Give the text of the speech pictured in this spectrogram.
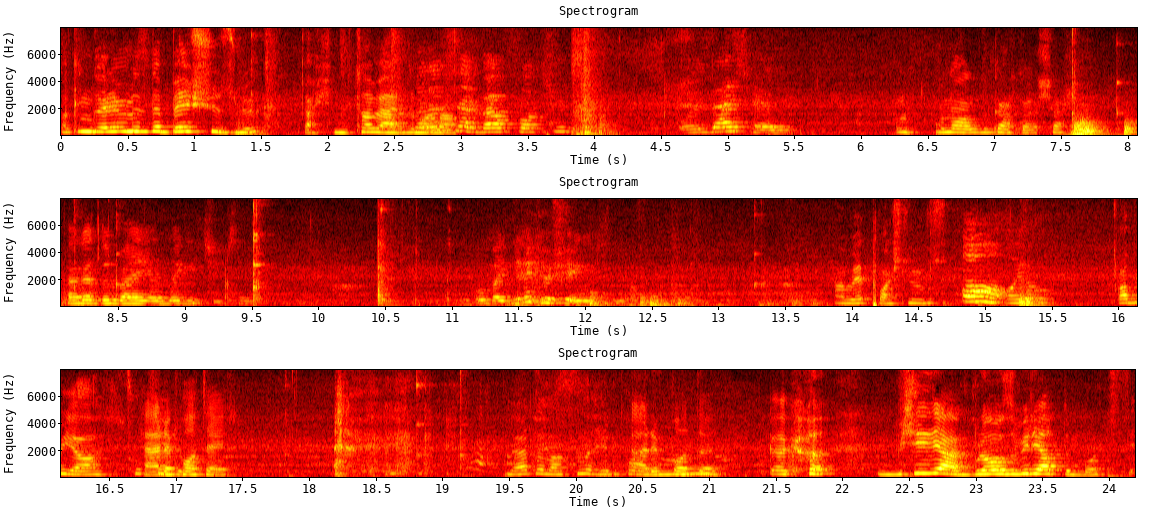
Bakın görevimiz de 500'lük. Ya şimdi ta verdi bana. Arkadaşlar ben fakirim. O yüzden şey. Bunu aldık arkadaşlar. Kanka dur ben yanına geçeyim seni. O ben yine köşeye geçtim. Evet başlıyoruz. Aa ayağım. Abi ya çok Harry kötü. Potter. Nereden aklına Harry Potter? Harry Potter. Kanka bir şey diyeceğim. Bronze 1 yaptım Mortis'i.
